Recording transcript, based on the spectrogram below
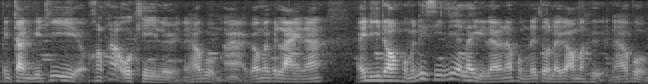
เป็นการบินที่ค่อนข้างโอเคเลยนะครับผมอ่าก็ไม่เป็นไรนะไอดีดองผมไม่ได้ซีเรียสอะไรอยู่แล้วนะผมได้ตัวอะไรก็เอามาหือนะครับผม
